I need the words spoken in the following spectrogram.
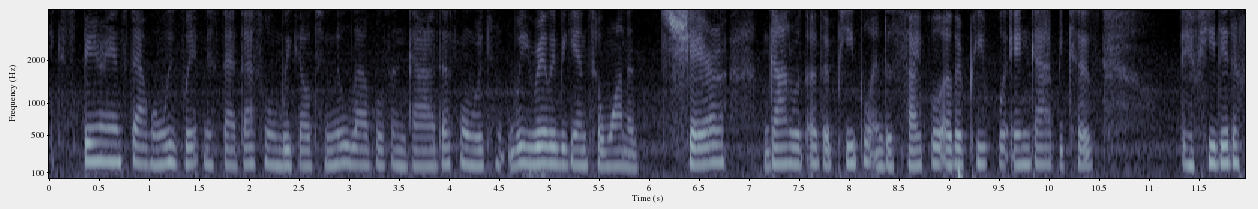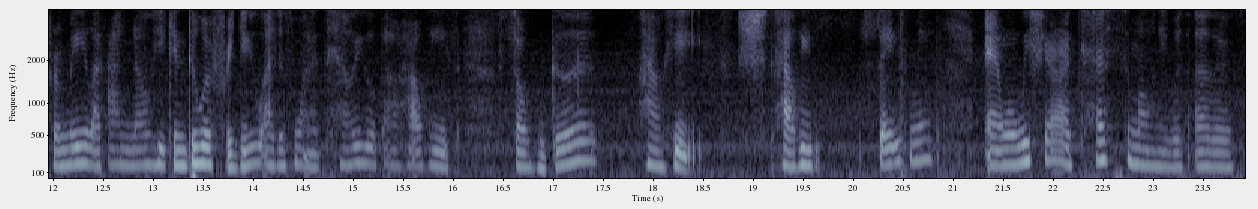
experience that, when we witness that, that's when we go to new levels in God. That's when we can, we really begin to want to share God with other people and disciple other people in God because if he did it for me, like I know he can do it for you. I just want to tell you about how he's so good, how he how he saved me, and when we share our testimony with others,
